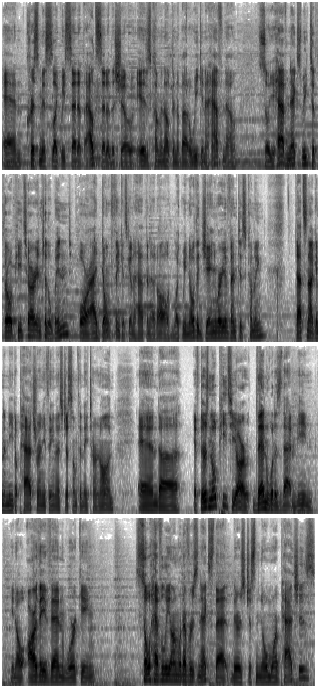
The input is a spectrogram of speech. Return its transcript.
and Christmas, like we said at the outset of the show, is coming up in about a week and a half now. So you have next week to throw a PTR into the wind, or I don't think it's going to happen at all. Like we know the January event is coming. That's not going to need a patch or anything. That's just something they turn on. And uh, if there's no PTR, then what does that mean? You know, are they then working so heavily on whatever's next that there's just no more patches?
